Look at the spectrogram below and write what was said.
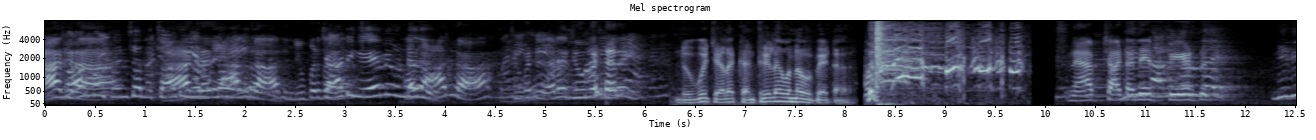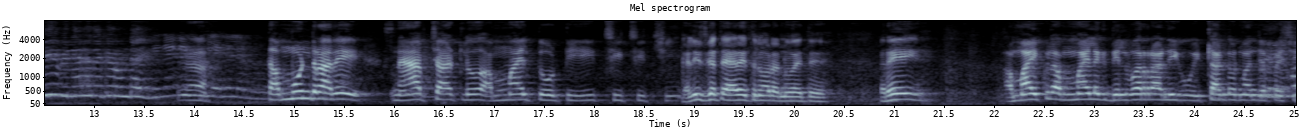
ఆగురా. చాటింగ్ ఏమీ ఉండదు. చూపెట్టారే నువ్వు చాలా కంట్రీలో ఉన్నావు బేటా. స్నాప్ చాట్ అనే పేరుతో ఉంటాయి తమ్ముండ్రా రే. స్నాప్ చాట్లు అమ్మాయిలతోటి చి చి చి గలీజ్గా తయారవుతున్నావురా నువ్వైతే. రే అమ్మాయికులు అమ్మాయిలకి తెలివర్రా నీకు ఇట్లాంటి అని చెప్పేసి?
